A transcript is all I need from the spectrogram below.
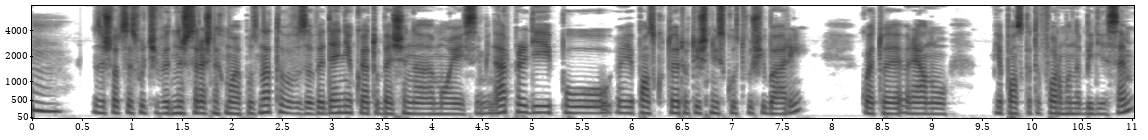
Mm. Защото се случи веднъж срещнах моя позната в заведение, която беше на моя семинар преди по японското еротично изкуство Шибари, което е реално японската форма на BDSM.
